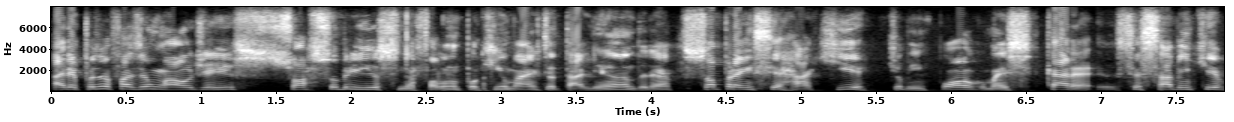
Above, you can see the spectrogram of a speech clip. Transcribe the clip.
aí depois eu vou fazer um áudio aí só sobre isso, né? Falando um pouquinho mais, detalhando, né? Só para encerrar aqui, que eu me empolgo, mas, cara, vocês sabem que.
